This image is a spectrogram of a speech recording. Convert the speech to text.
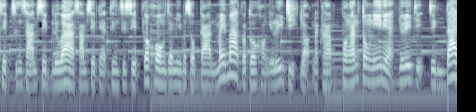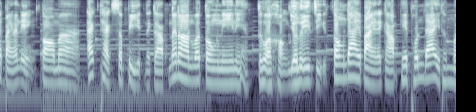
20 ถึง 30 หรือว่า 30 เนี่ยถึง 40 ก็คงจะมีประสบการณ์ไม่มากกว่าตัวของโยูริจิหรอกนะครับเพราะงั้นตรงนี้เนี่ยโยูริจิจึงได้ไปนั่นเอง ต่อมา Attack Speed นะครับแน่นอนว่าตรงนี้เนี่ยตัวของโยูริจิต้องได้ไปนะครับเหตุผลได้ทำไม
